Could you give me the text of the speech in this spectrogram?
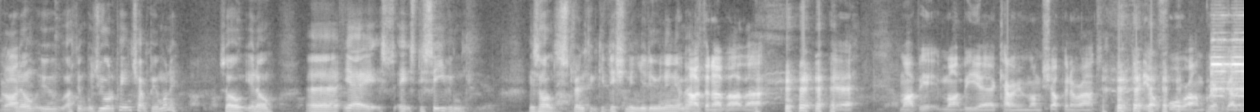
Right. you know, who I think was European champion, wasn't he? So you know, uh, yeah, it's it's deceiving. It's all the strength and conditioning you're doing, isn't it, I don't know about that. yeah, might be might be uh, carrying my mum shopping around. Get the old forearm grip going.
